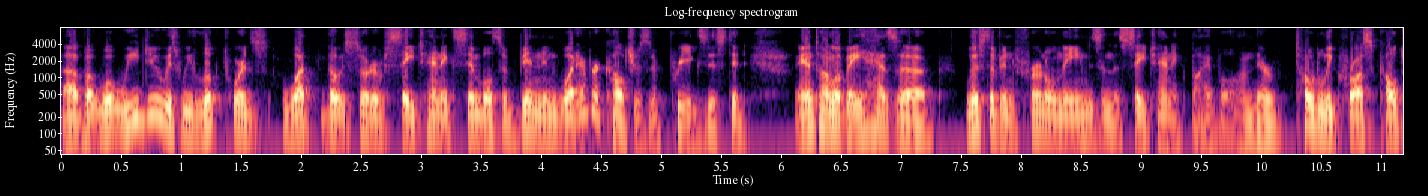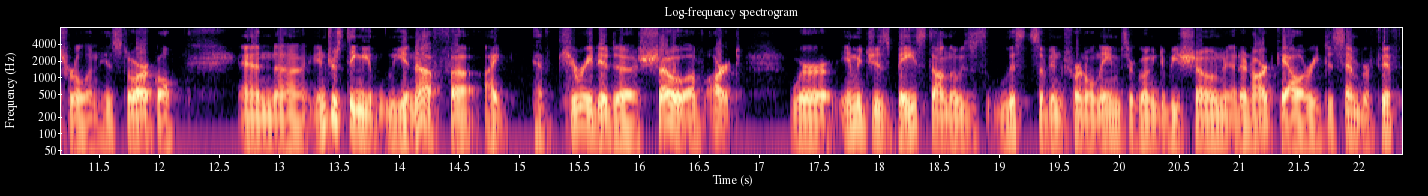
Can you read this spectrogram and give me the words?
Uh, but what we do is we look towards what those sort of satanic symbols have been in whatever cultures have pre-existed. Anton LaVey has a list of infernal names in the Satanic Bible, and they're totally cross-cultural and historical. And uh, interestingly enough, uh, I have curated a show of art where images based on those lists of infernal names are going to be shown at an art gallery December 5th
